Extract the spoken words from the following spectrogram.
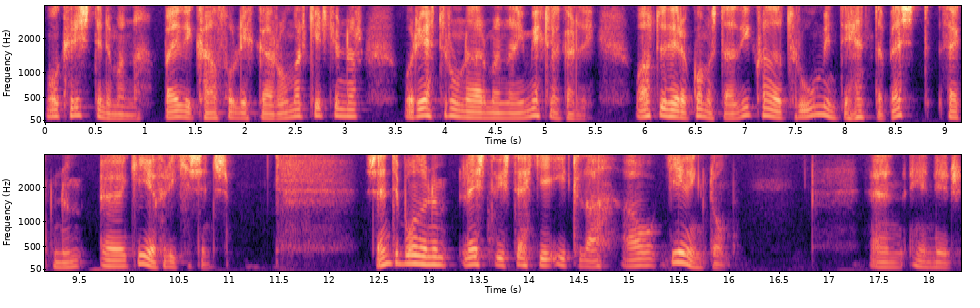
og kristinumanna, bæði katholika rómarkirkjunar og réttrúnaðarmanna í miklagarði og áttu þeir að koma staði hvaða trú myndi henda best þegnum uh, eh, kíafríkisins. Sendibóðunum leist vist ekki ítla á gýðingdóm en hinnir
